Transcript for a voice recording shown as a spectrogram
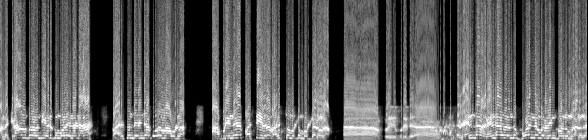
அந்த கிராமத்துல வந்து எடுக்கும்போது என்னடா வருஷம் தெரிஞ்சா போதும்னா விடலாம் அப்படின்னு ஃபர்ஸ்ட் இதுல வருஷம் மட்டும் ஆ புரியுது புரியுது ரெண்டாவது ரெண்டாவது வந்து ஃபோன் நம்பர் லிங்க் பண்ணணும்னானுங்க.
